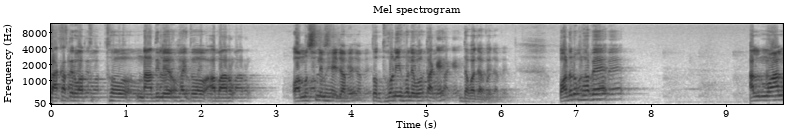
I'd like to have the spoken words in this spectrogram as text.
জাকাতের অর্থ না দিলে হয়তো আবার অমুসলিম হয়ে যাবে, তো ধনী হলেও তাকে দেওয়া যাবে। অনুরূপভাবে আল মোয়াল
